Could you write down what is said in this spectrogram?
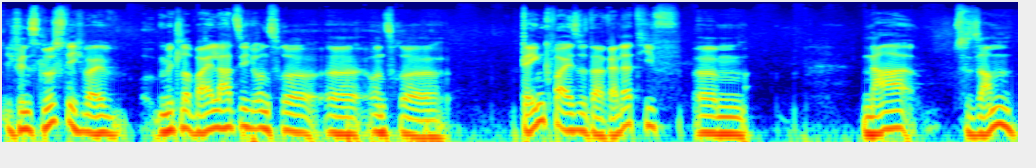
Ich finde es lustig, weil mittlerweile hat sich unsere, äh, unsere Denkweise da relativ ähm, nah zusammen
